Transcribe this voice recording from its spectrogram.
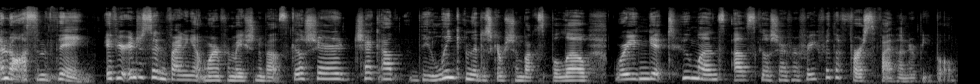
an awesome thing. If you're interested in finding out more information about Skillshare, check out the link in the description box below where you can get two months of Skillshare for free for the first 500 people.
